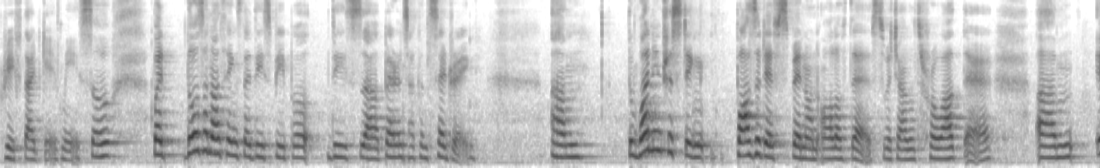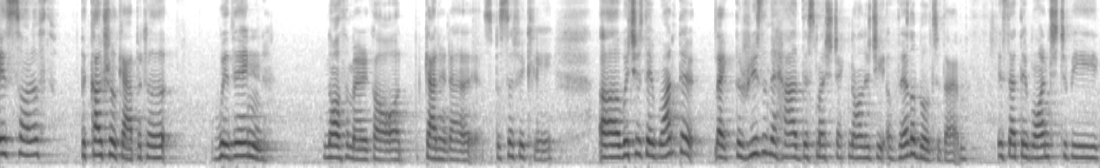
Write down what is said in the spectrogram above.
grief that gave me. So, but those are not things that these people, these uh, parents are considering. Um, the one interesting positive spin on all of this, which I will throw out there, um, is sort of the cultural capital within North America or Canada specifically, uh, which is they want their, like the reason they have this much technology available to them is that they want to be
